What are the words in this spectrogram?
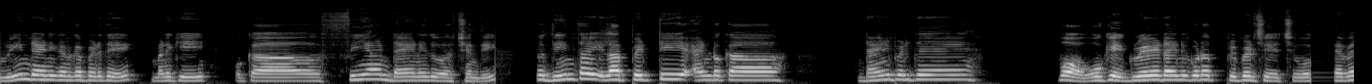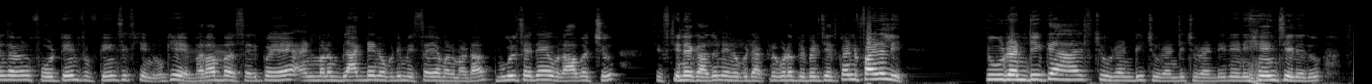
గ్రీన్ డైని కనుక పెడితే మనకి ఒక సియాన్ డై అనేది వచ్చింది. సో దీంతో ఇలా పెట్టి అండ్ ఒక డైని పెడితే వా ఓకే గ్రేడ్ డైని కూడా ప్రిపేర్ చేయొచ్చు. Seven seven fourteen fifteen sixteen okay బరాబర్ సరిపోయాయి. అండ్ మనం బ్లాక్ డైన్ ఒకటి మిస్ అయ్యామన్నమాట రూల్స్ అయితే రావచ్చు. సిక్స్టీనే కాదు నేను ఒకటి అక్కడ కూడా ప్రిపేర్ చేసుకో. అండ్ ఫైనలీ చూడండి గాయస్ చూడండి చూడండి చూడండి. నేను ఏం చేయలేదు. సో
